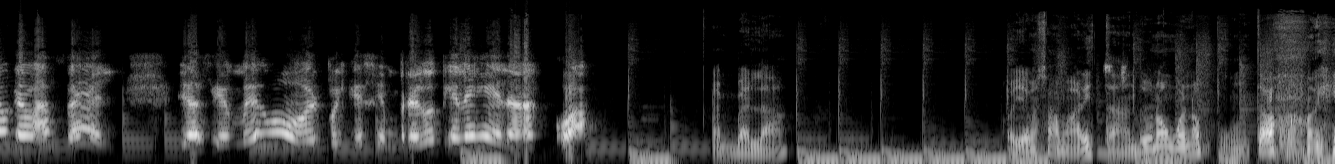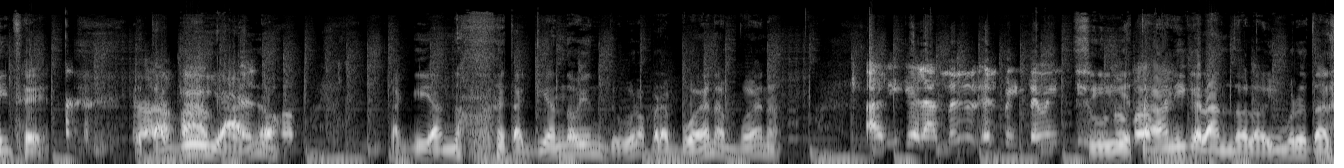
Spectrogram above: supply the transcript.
lo que va a hacer. Y así es mejor, porque siempre lo tienes en ascua. Es verdad. Oye, Samari está dando unos buenos puntos, oíste. Te estás guiando. Está guiando, está guiando bien duro, pero es buena, es buena. Aniquilando el, el 2021. Sí, estás aniquilándolo, bien brutal.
